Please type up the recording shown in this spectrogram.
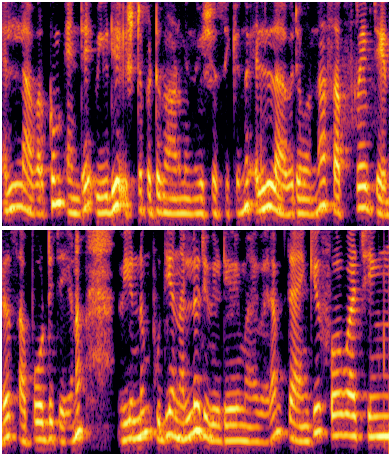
എല്ലാവർക്കും എന്റെ വീഡിയോ ഇഷ്ടപ്പെട്ട് കാണുമെന്ന് വിശ്വസിക്കുന്നു. എല്ലാവരും ഒന്ന് സബ്സ്ക്രൈബ് ചെയ്ത് സപ്പോർട്ട് ചെയ്യണം. വീണ്ടും പുതിയ നല്ലൊരു വീഡിയോയുമായി വരാം. Thank for watching.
